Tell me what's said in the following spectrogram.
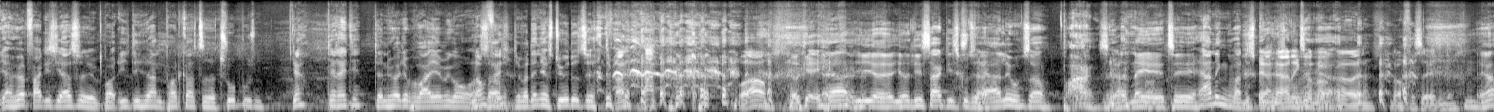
Jeg har hørt faktisk jeres, øh, i det her en podcast, der hedder Turbussen. Ja, det er rigtigt. Den hørte jeg på vej hjem i går, Nå, og så, fedt. det var den, jeg styrtede til. Wow, okay. ja, I, øh, jeg havde lige sagt, at I skulle til Herlev, så bang! Så, Ja. Nej, til Herning var det sgu. Ja, skulle Herning har nok Ja. været nok for satan der. Ja,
